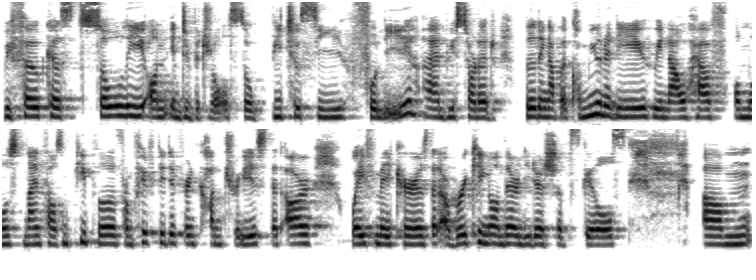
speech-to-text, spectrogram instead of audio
we focused solely on individuals so b2c fully and we started building up a community. We now have almost 9000 people from 50 different countries that are wavemakers that are working on their leadership skills. Um,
